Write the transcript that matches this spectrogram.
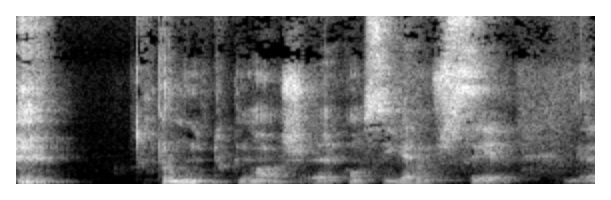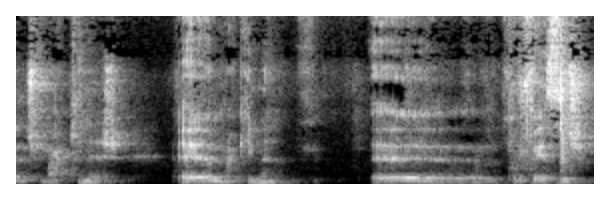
por muito que nós consigamos ser grandes máquinas, a máquina, uh, por vezes,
